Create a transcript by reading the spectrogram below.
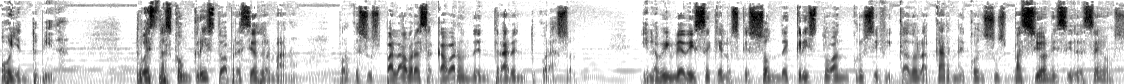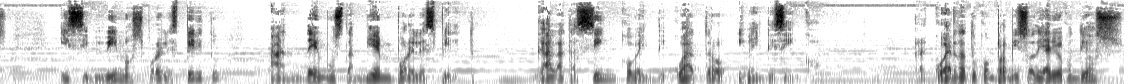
hoy en tu vida. Tú estás con Cristo, apreciado hermano, porque sus palabras acabaron de entrar en tu corazón. Y la Biblia dice que los que son de Cristo han crucificado la carne con sus pasiones y deseos. Y si vivimos por el Espíritu, andemos también por el Espíritu. Gálatas 5, 24 y 25. Recuerda tu compromiso diario con Dios.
